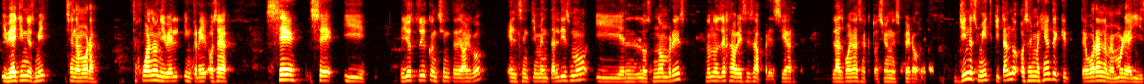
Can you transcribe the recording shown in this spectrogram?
y ve a Gino Smith, se enamora. Está jugando a un nivel increíble. O sea, sé, sé, y, yo estoy consciente de algo, el sentimentalismo y los nombres no nos deja a veces apreciar las buenas actuaciones, pero Gene Smith quitando, o sea, imagínate que te borran la memoria y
